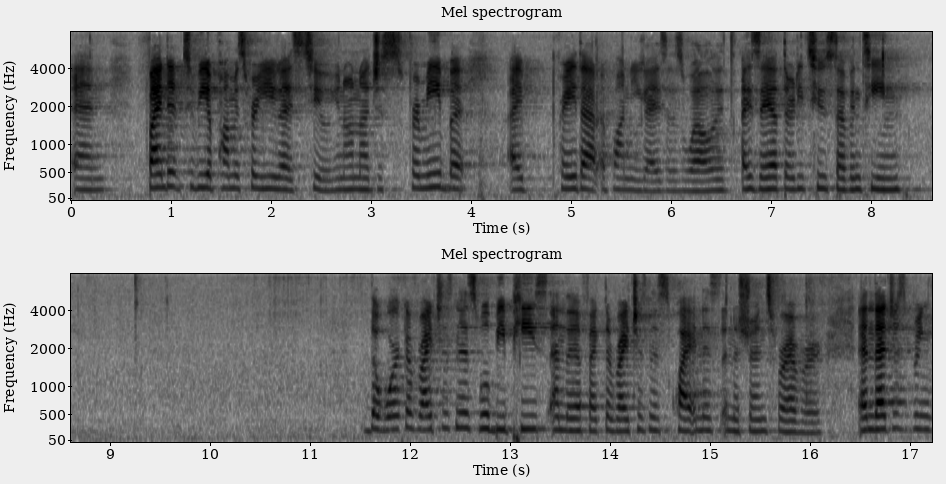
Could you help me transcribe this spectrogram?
and find it to be a promise for you guys too. You know, not just for me, but I pray that upon you guys as well. It's Isaiah 32, 17. The work of righteousness will be peace, and the effect of righteousness, quietness, and assurance forever. And that just brings,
